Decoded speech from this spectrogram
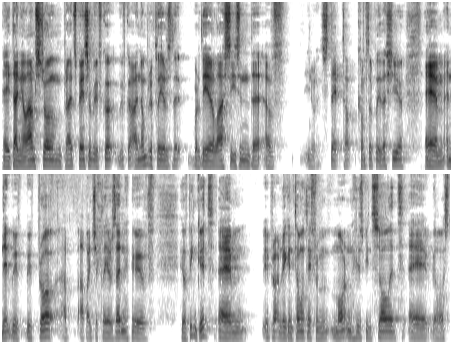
Uh, Daniel Armstrong, Brad Spencer. We've got we've got a number of players that were there last season that have you know stepped up comfortably this year, um, and that we've we've brought a, a, bunch of players in who have who have been good. Um, brought in Regan Tumilty from Morton, who's been solid. Uh, we lost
